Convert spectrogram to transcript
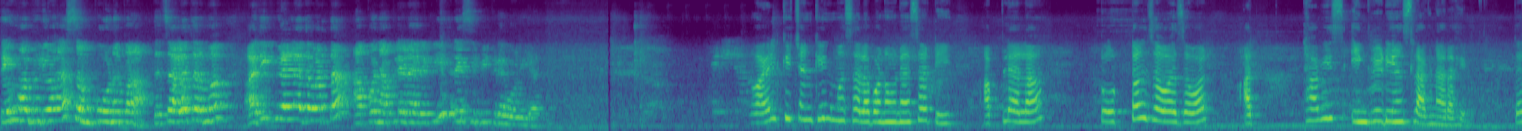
तेव्हा व्हिडिओ हा संपूर्ण पहा. तर चला तर मग अधिक वेळ न दवडता आपण आपल्या डायरेक्टली रेसिपीकडे वळूयात. रॉयल किचन किंग मसाला बनवण्यासाठी आपल्याला टोटल जवळजवळ अठ्ठावीस इंग्रेडियंट्स लागणार आहे. तर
